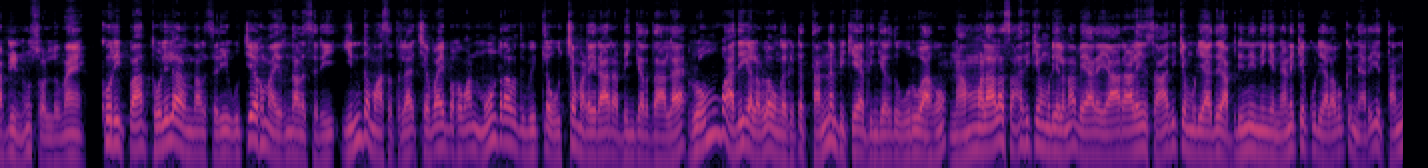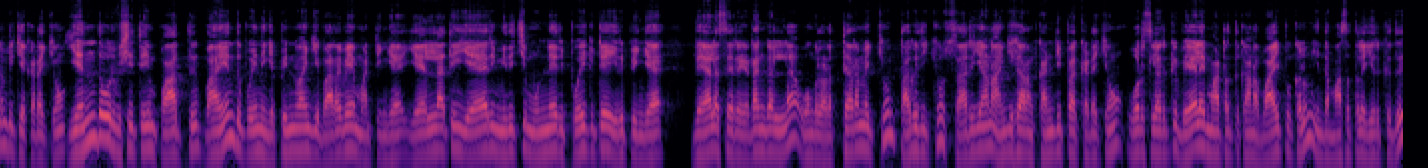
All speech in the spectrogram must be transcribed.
அப்படின்னு சொல்லுவேன். குறிப்பா தொழிலா இருந்தாலும் சரி உத்தியோகமா இருந்தாலும் சரி இந்த மாசத்துல செவ்வாய் பகவான் மூன்றாவது வீட்டுல உச்சமடைகிறார் அப்படிங்கிறதால அப்படிங்கறதால ரொம்ப அதிக அளவுல உங்ககிட்ட தன்னம்பிக்கை அப்படிங்கிறது உருவாகும். நம்மளால சாதிக்க முடியலன்னா வேற யாராலையும் சாதிக்க முடியாது அப்படின்னு நீங்க நினைக்கக்கூடிய அளவுக்கு நிறைய தன்னம்பிக்கை கிடைக்கும். எந்த ஒரு விஷயத்தையும் பார்த்து பயந்து போய் நீங்க பின்வாங்கி வரவே மாட்டீங்க. எல்லாத்தையும் ஏறி மிதிச்சு முன்னேறி போய்கிட்டே இருப்பீங்க. வேலை செய்கிற இடங்களில் உங்களோட திறமைக்கும் தகுதிக்கும் சரியான அங்கீகாரம் கண்டிப்பாக கிடைக்கும். ஒரு சிலருக்கு வேலை மாற்றத்துக்கான வாய்ப்புகளும் இந்த மாதத்தில் இருக்குது.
